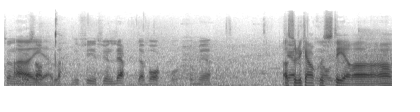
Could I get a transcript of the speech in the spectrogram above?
Sen har Ja, satt, det finns ju en läpp där bak på som är, Alltså du kan justera... Ja,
